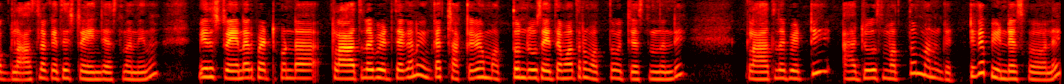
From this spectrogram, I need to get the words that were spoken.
ఒక గ్లాస్లోకి అయితే స్ట్రెయిన్ చేస్తున్నాను నేను. మీరు స్ట్రైనర్ పెట్టకుండా క్లాత్లో పెడితే కనుక ఇంకా చక్కగా మొత్తం జ్యూస్ అయితే మాత్రం మొత్తం వచ్చేస్తుందండి. క్లాత్లో పెట్టి ఆ జ్యూస్ మొత్తం మనం గట్టిగా పిండేసుకోవాలి.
